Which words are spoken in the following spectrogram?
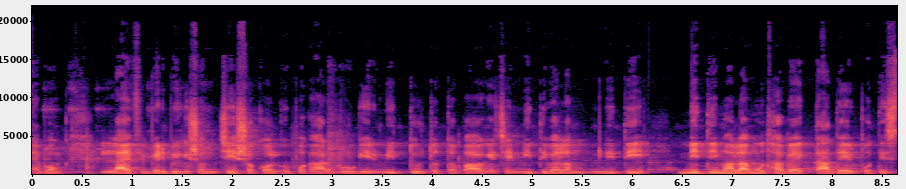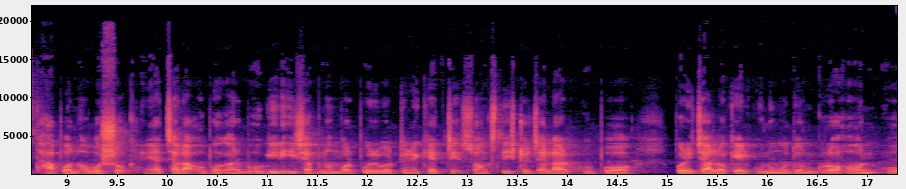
এবং লাইফ ভেরিফিকেশন যে সকল উপকার ভোগীর মৃত্যুর তথ্য পাওয়া গেছে নীতিমালা নীতি নীতিমালা মোতাবেক তাদের প্রতিস্থাপন আবশ্যক। এছাড়া উপকার ভোগীর হিসাব নম্বর পরিবর্তনের ক্ষেত্রে সংশ্লিষ্ট জেলার উপ পরিচালকের অনুমোদন গ্রহণ ও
